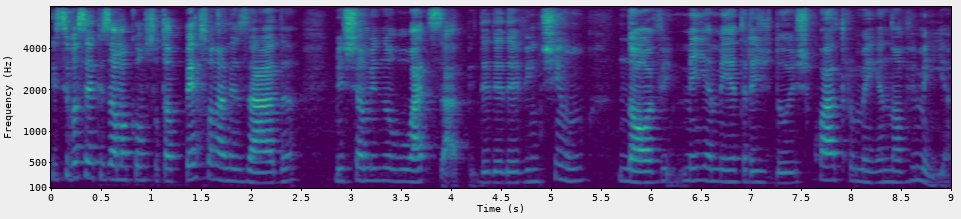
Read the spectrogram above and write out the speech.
E se você quiser uma consulta personalizada, me chame no WhatsApp, DDD 21 96632 4696.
